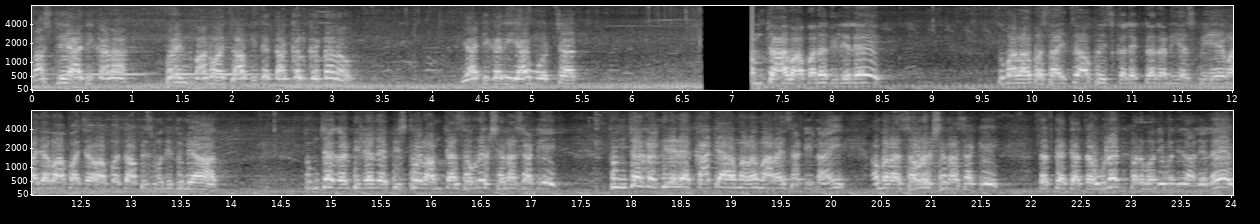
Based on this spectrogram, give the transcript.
राष्ट्रीय अधिकारापर्यंत मानवाचा आम्ही ते दाखल करणार आहोत. या ठिकाणी या मोर्चात आमच्या बापानं दिलेले तुम्हाला बसायचं ऑफिस कलेक्टर आणि एस पी हे माझ्या बापाच्या बापाच्या ऑफिसमध्ये तुम्ही आहात. तुमच्याकडे दिलेले पिस्तोल आमच्या संरक्षणासाठी. तुमच्याकडे दिलेल्या काट्या आम्हाला मारायसाठी नाही आम्हाला संरक्षणासाठी. तर त्या त्याचा उलट परभणीमध्ये झालेलं आहे.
